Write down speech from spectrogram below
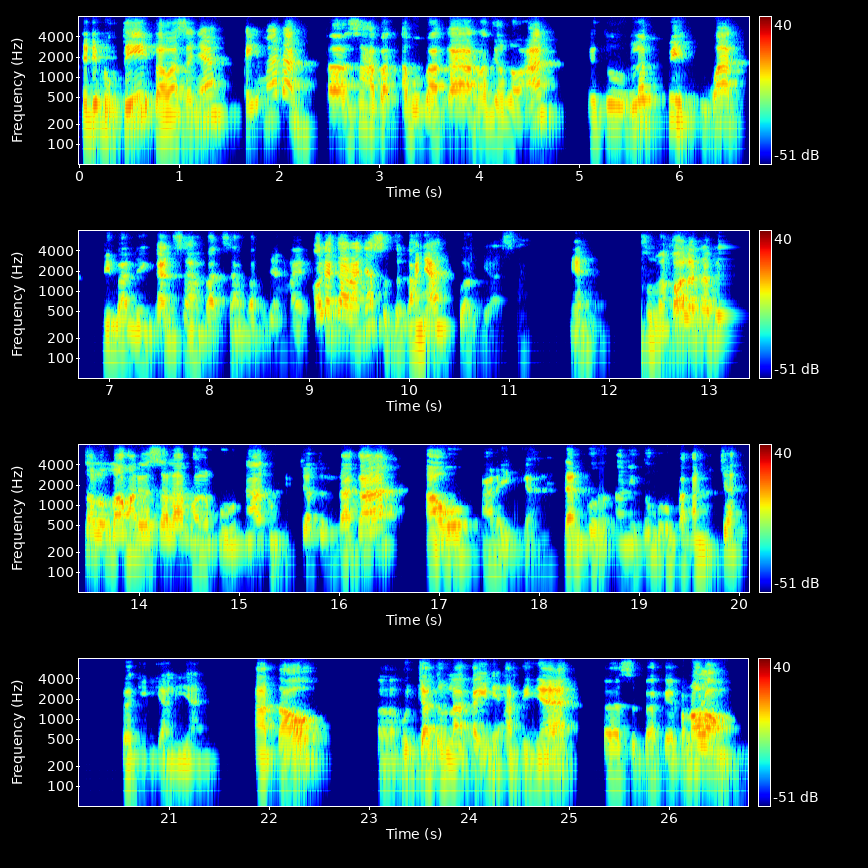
jadi bukti bahwasanya keimanan uh, sahabat Abu Bakar radhiyallahu an itu lebih kuat dibandingkan sahabat-sahabat yang lain. Oleh karenanya sedekahnya luar biasa. Ya. Sumaqala Nabi Shallallahu Alaihi Wasallam wal Quran hujjatun laka au alaika. Dan Quran itu merupakan hujah bagi kalian. Atau uh, hujjatun laka ini artinya uh, sebagai penolong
